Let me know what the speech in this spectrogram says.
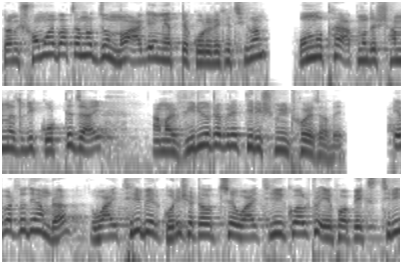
তো আমি সময় বাঁচানোর জন্য আগেই ম্যাথটা করে রেখেছিলাম। অন্যথায় আপনাদের সামনে যদি করতে যাই, আমার ভিডিওটা বেড়ে তিরিশ মিনিট হয়ে যাবে। এবার যদি আমরা ওয়াই থ্রি বের করি, সেটা হচ্ছে y three equal to f of x three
